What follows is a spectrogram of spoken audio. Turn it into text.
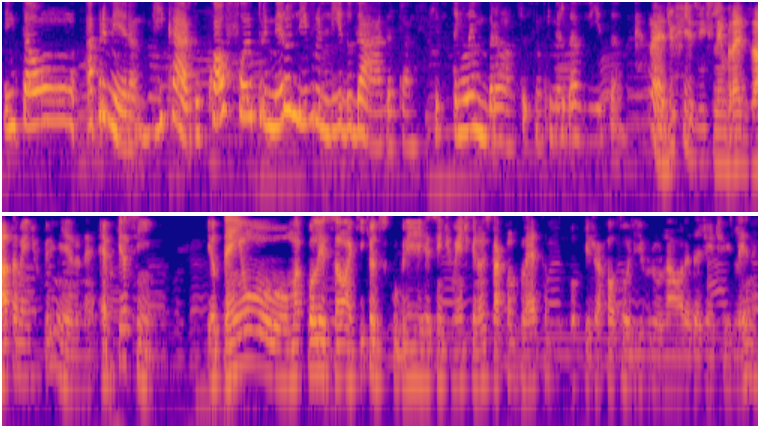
Então, a primeira, Ricardo, qual foi o primeiro livro lido da Agatha? Que tu tem lembrança, assim, o primeiro da vida? É, é difícil a gente lembrar exatamente o primeiro, né? É porque assim, eu tenho uma coleção aqui que eu descobri recentemente que não está completa, porque já faltou livro na hora da gente ler, né?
